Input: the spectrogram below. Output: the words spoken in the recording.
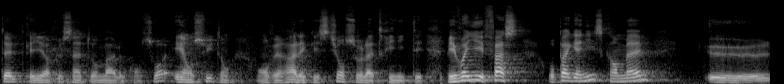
tel qu'ailleurs que saint Thomas le conçoit, et ensuite on, on verra les questions sur la Trinité. Mais voyez, face au paganisme, quand même, euh,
